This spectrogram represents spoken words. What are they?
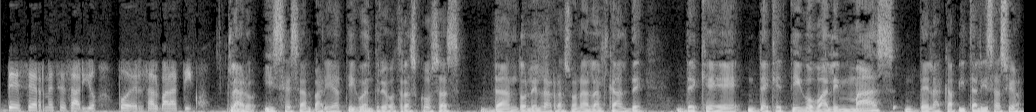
de ser necesario poder salvar a Tigo. Claro, y se salvaría a Tigo, entre otras cosas, dándole la razón al alcalde de que, de que Tigo vale más de la capitalización.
